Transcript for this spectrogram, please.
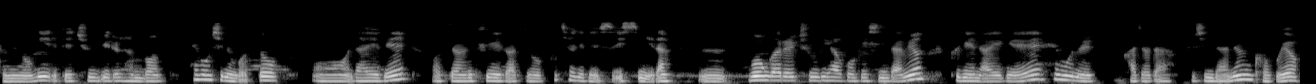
조용히 이렇게 준비를 한번 해보시는 것도 어, 나에게 어떤 기회가 또 포착이 될 수 있습니다. 음, 무언가를 준비하고 계신다면 그게 나에게 행운을 가져다 주신다는 거고요.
